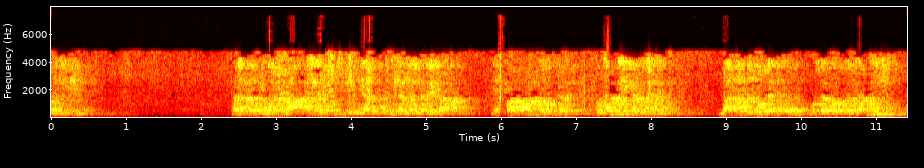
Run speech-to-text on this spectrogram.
کریے کچھ بھی نہیں آدمی اللہ کرے گا۔ یہ پاپان لوگ کرے گا تو کر نہیں کرنا ہے بات مجبور ہے اسے تو کر نہیں ہے۔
